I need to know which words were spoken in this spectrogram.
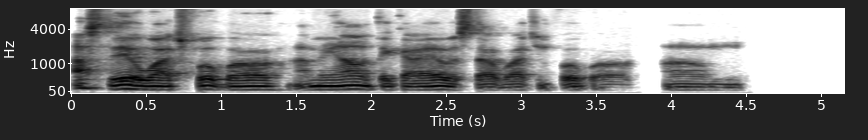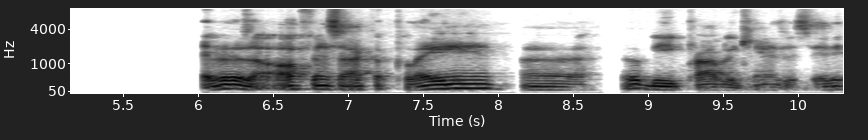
I still watch football. I mean, I don't think I ever stopped watching football. Um, if it was an offense I could play in, uh, it would be probably Kansas City.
